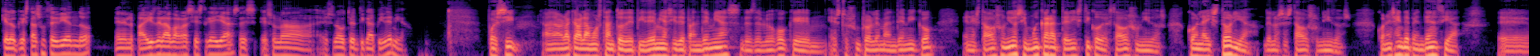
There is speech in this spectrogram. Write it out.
que lo que está sucediendo en el país de las barras y estrellas es, es, una, es una auténtica epidemia. Pues sí, ahora que hablamos tanto de epidemias y de pandemias, desde luego que esto es un problema endémico en Estados Unidos y muy característico de Estados Unidos, con la historia de los Estados Unidos, con esa independencia eh,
